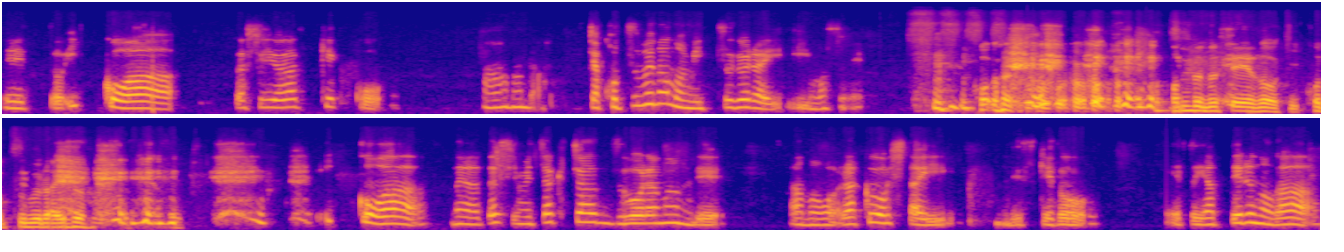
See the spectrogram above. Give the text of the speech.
えっと、1個は、私は結構、あー、なんだ。じゃあ、小粒なの3つぐらい言いますね。こ小粒製造機、小粒ライフハック。1個は、ね、私めちゃくちゃズボラなんで、あの、楽をしたいんですけど、えっと、やってるのが、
